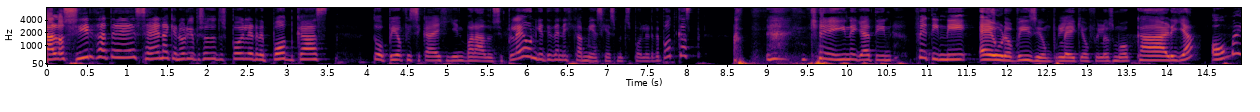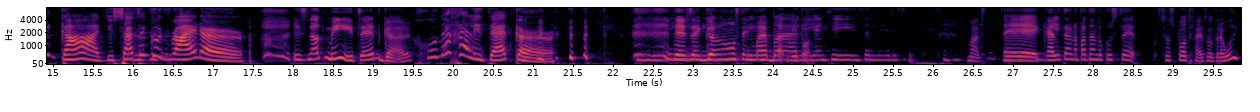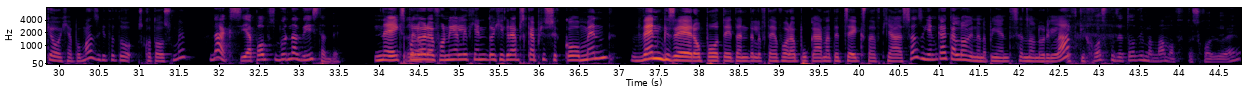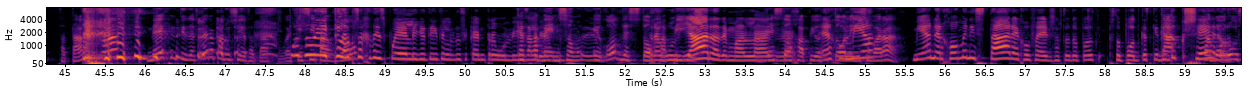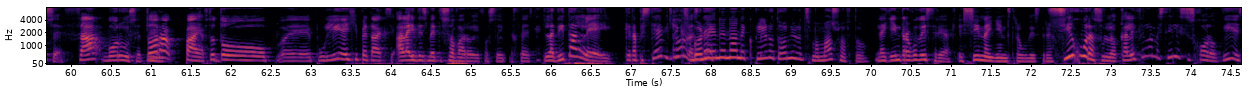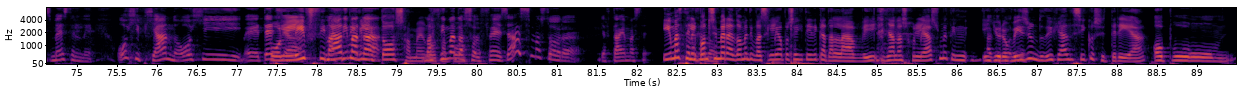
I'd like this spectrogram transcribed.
Καλώς ήρθατε σε ένα καινούριο επεισόδιο του Spoiler The Podcast. Το οποίο φυσικά έχει γίνει παράδοση πλέον, γιατί δεν έχει καμία σχέση με το Spoiler The Podcast. και είναι για την φετινή Eurovision που λέει και ο φίλος μου ο Κάρια. Oh my god, you're such a good writer. It's not me, it's Edgar. Who the hell is Edgar? There's a ghost in my body. Λοιπόν, and he's a little sick. μάλιστα. Ε, καλύτερα να πάτε να το ακούσετε στο Spotify αυτό το τραγούδι και όχι από εμάς, γιατί θα το σκοτώσουμε. Εντάξει, οι απόψεις μπορεί να δίστανται. Ναι, έχεις πολύ Λέω. ωραία φωνή. Αλήθεια είναι το έχει γράψει κάποιος σε comment. Δεν ξέρω πότε ήταν η τελευταία φορά που κάνατε τσεκ στα αυτιά σας. Γενικά, καλό είναι να πηγαίνετε σε έναν οριλά. Ευτυχώς που δεν το έδωσε η μαμά μου αυτό το σχόλιο, ε. Θα τα άκουγα μέχρι τη Δευτέρα παρουσία θα τα άκουγα. και Πόσο εσύ είπα έκλαψα εγώ. χθες που έλεγε ότι ήθελε να σε κάνει τραγουδίστρια. Καταλαβαίνεις όμως. Χριστέ. Εγώ δεν στο είχα πει. Τραγουδιάρα, ρε μαλάκα. Δεν στο είχα πει ότι Έχω το έλεγε μία- σοβαρά. Μία ανερχόμενη στάρ έχω φέρει σε αυτό το, pod- στο podcast και δεν Κα- το ξέρω. Θα μπορούσε. Θα μπορούσε. Τώρα πάει. Αυτό το ε, πουλί έχει πετάξει. Αλλά είδες με τι σοβαρό ύφος το είπε χθες. Δηλαδή τα λέει και τα πιστεύει κιόλας. Μπορεί να είναι ένα ανεκπλήρωτο όνειρο της μαμάς σου αυτό. Να γίνει τραγουδίστρια. Εσύ να γίνεις τραγουδίστρια. Σίγουρα σου λέω. Καλή ήθελα να με στείλεις στις χοροδίες, με έστελνε. Όχι πιάνο, όχι ε, τέτοια. Πολύ φθηνά τη γλιτώσαμε, εγώ θα Μαθήματα πω. σολφέζ. Άσε μα τώρα. Γι' αυτά είμαστε. Είμαστε λοιπόν εδώ. σήμερα εδώ με τη Βασιλεία, όπως έχετε ήδη καταλάβει, για να σχολιάσουμε την Eurovision του 2023, όπου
